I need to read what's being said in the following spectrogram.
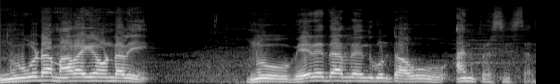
నువ్వు కూడా మాలాగే ఉండాలి. నువ్వు వేరే దారిలో ఎందుకుంటావు అని ప్రశ్నిస్తారు.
